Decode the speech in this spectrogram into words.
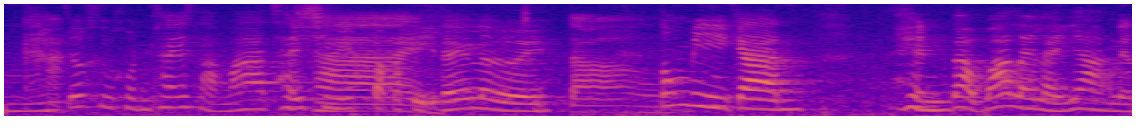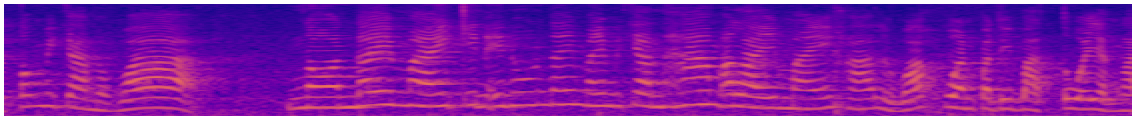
มค่ะก็คือคนไข้สามารถใช้ชีวิตใช่ปกติได้เลยถูกต้องต้องมีการเห็นแบบว่าหลาย ๆ อย่างเนี่ยต้องมีการแบบว่านอนได้ไหมกินไอ้นู่นได้ไหมมีการห้ามอะไรไหมคะ หรือว่าควรปฏิบัติตัวอย่างไร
